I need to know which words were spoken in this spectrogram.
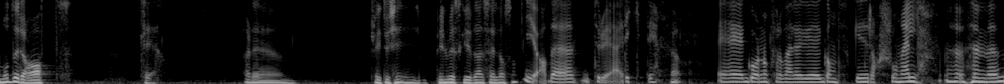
moderat T. Er det slik du vil beskrive deg selv også? Ja, det tror jeg er riktig. Ja. Jeg går nok for å være ganske rasjonell, men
